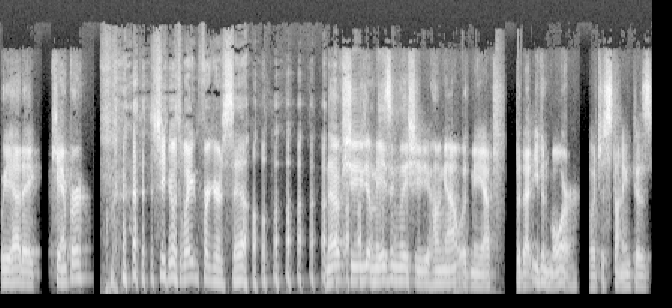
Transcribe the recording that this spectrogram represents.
we had a camper. she was waiting for your sale. no, she amazingly she hung out with me after that even more, which is stunning because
